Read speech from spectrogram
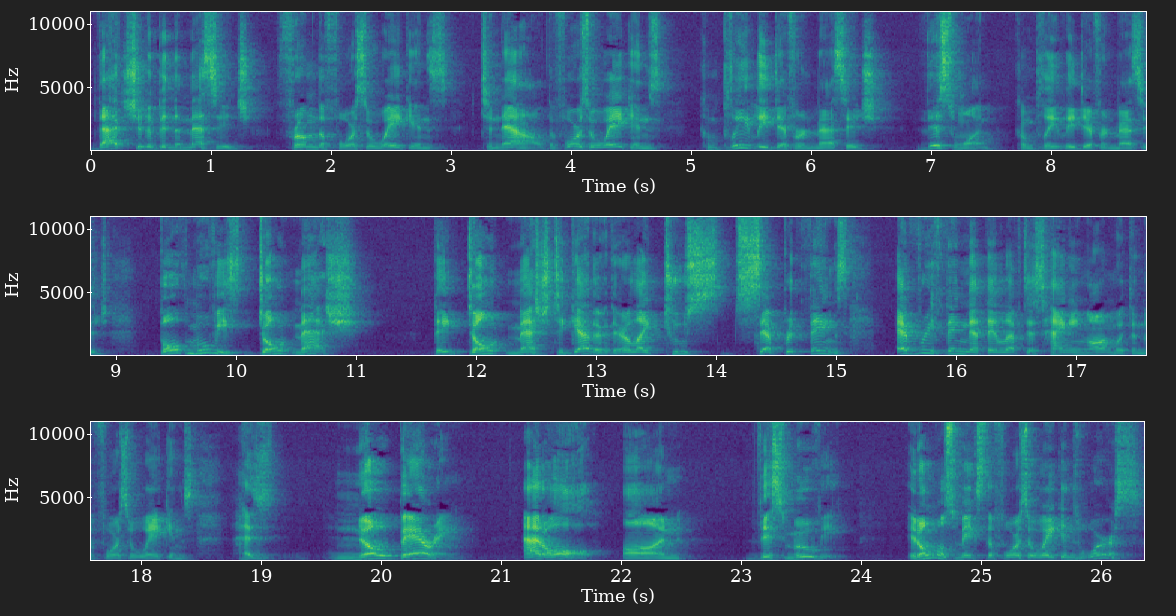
that should have been the message from The Force Awakens to now. The Force Awakens, completely different message. This one, completely different message. Both movies don't mesh. They don't mesh together. They're like two separate things. Everything that they left us hanging on with in The Force Awakens has no bearing at all on this movie. It almost makes The Force Awakens worse.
